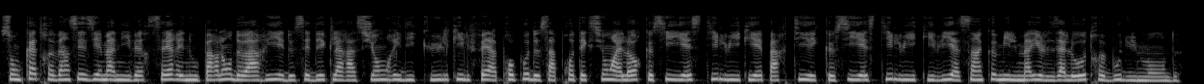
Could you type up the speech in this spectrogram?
son 96e anniversaire et nous parlons de Harry et de ses déclarations ridicules qu'il fait à propos de sa protection alors que si est lui qui est parti et que si est lui qui vit à 5000 miles à l'autre bout du monde.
